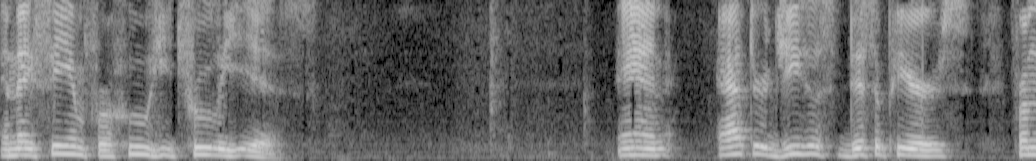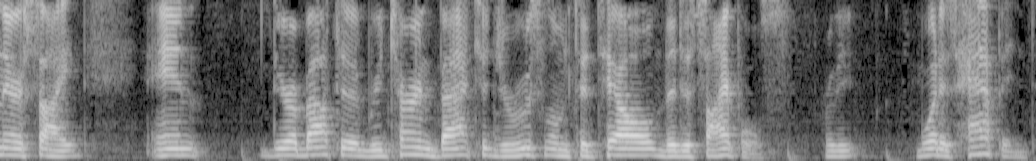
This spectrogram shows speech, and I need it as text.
and they see him for who he truly is. And after Jesus disappears from their sight, and they're about to return back to Jerusalem to tell the disciples what has happened,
